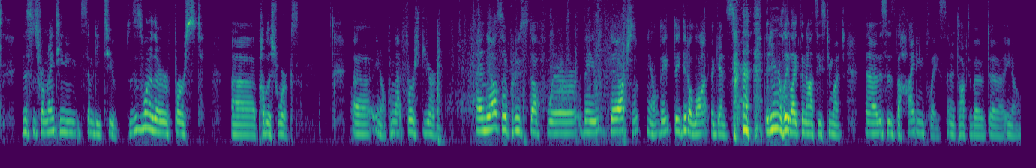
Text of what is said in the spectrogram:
And this is from 1972. So this is one of their first uh, published works. Uh, you know, from that first year. And they also produced stuff where they they actually, you know, they, they did a lot against, they didn't really like the Nazis too much. Uh, this is the hiding place, and it talked about uh, you know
